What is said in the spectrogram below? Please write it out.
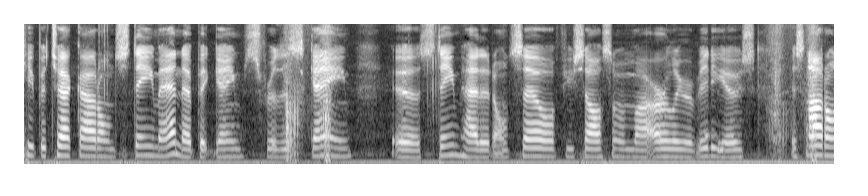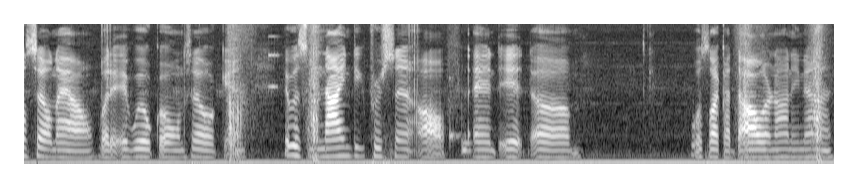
keep a check out on Steam and Epic Games for this game. Uh, Steam had it on sale if you saw some of my earlier videos. It's not on sale now, but it will go on sale again. It was 90% off and it um, was like a dollar ninety-nine.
